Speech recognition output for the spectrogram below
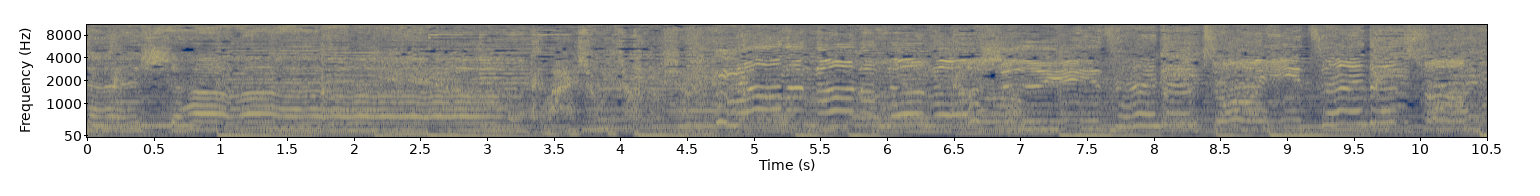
太傻。我还是会找到下你。No no no no no no，是一再的错，一再的错，不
